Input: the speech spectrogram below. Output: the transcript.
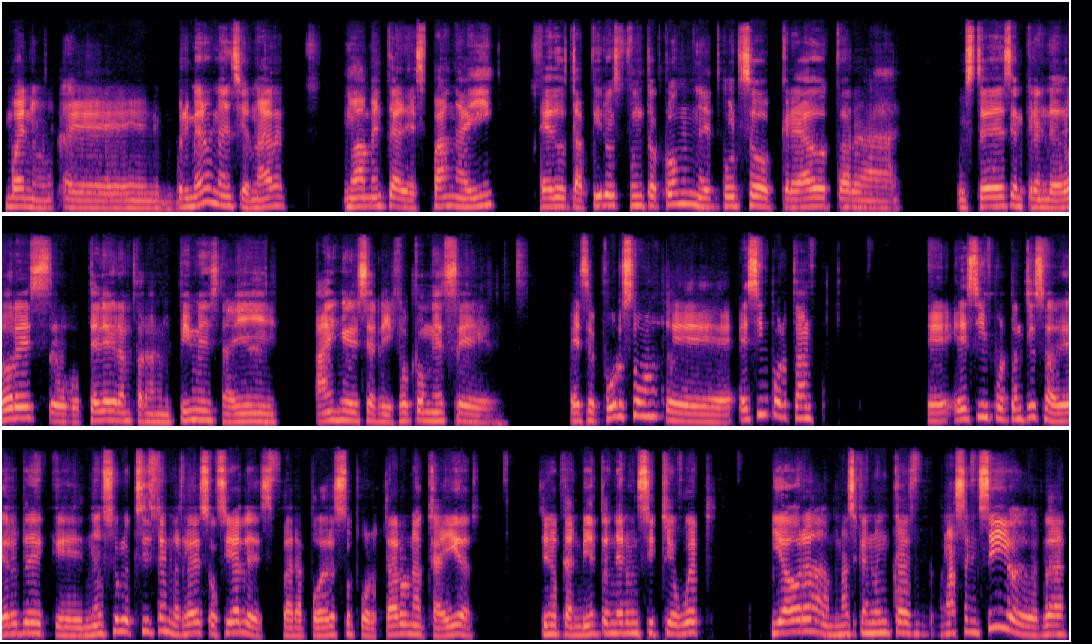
Bueno, eh, primero mencionar nuevamente al spam ahí, edutapirus.com, el curso creado para ustedes emprendedores, Telegram para mis pymes, ahí Ángel se rifó con ese, ese curso. Eh, es importante, eh, es importante saber de que no solo existen las redes sociales para poder soportar una caída, sino también tener un sitio web. Y ahora más que nunca es más sencillo, de verdad.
